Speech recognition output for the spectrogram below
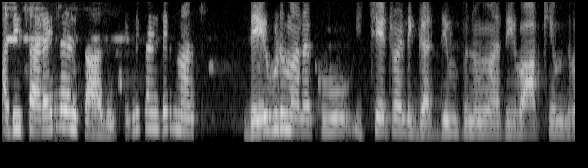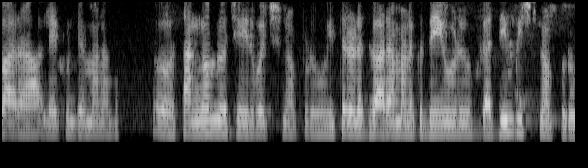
అది సరైనది కాదు. ఎందుకంటే మన దేవుడు మనకు ఇచ్చేటువంటి గద్దింపును అది వాక్యం ద్వారా లేకుంటే మనం సంఘంలో చేరువచ్చినప్పుడు ఇతరుల ద్వారా మనకు దేవుడు గద్దింపు ఇచ్చినప్పుడు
